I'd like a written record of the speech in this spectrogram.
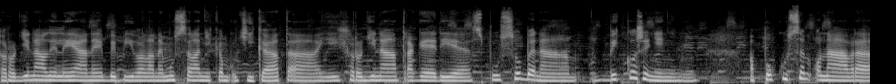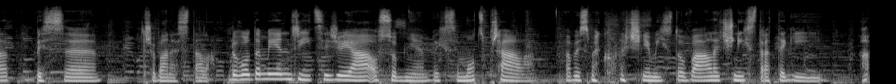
rodina Liliany by bývala nemusela nikam utíkat a jejich rodinná tragédie způsobená vykořeněním a pokusem o návrat by se třeba nestala. Dovolte mi jen říci, že já osobně bych si moc přála, aby jsme konečně místo válečných strategií a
